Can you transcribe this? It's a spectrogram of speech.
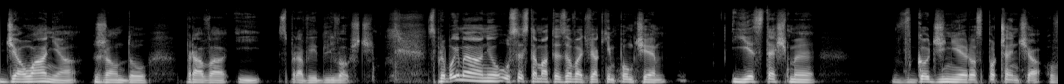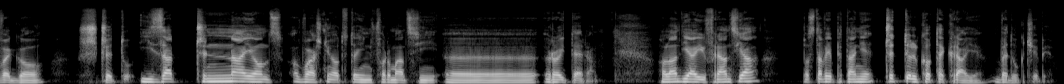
działania rządu Prawa i Sprawiedliwości. Spróbujmy, Aniu, usystematyzować, w jakim punkcie jesteśmy w godzinie rozpoczęcia owego szczytu. I zaczynając właśnie od tej informacji yy, Reutera. Holandia i Francja, postawię pytanie, czy tylko te kraje według Ciebie?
